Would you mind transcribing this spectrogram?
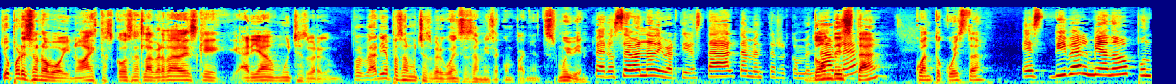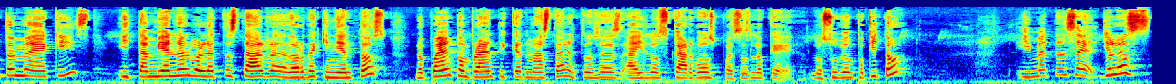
Yo por eso no voy, ¿no? A estas cosas. La verdad es que haría muchas vergü- haría pasar muchas vergüenzas a mis acompañantes. Muy bien. Pero se van a divertir, está altamente recomendable. ¿Dónde está? ¿Cuánto cuesta? Es viveelmiedo.mx y también el boleto está alrededor de 500. Lo pueden comprar en Ticketmaster, entonces ahí los cargos pues es lo que lo sube un poquito. Y métanse, yo les,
